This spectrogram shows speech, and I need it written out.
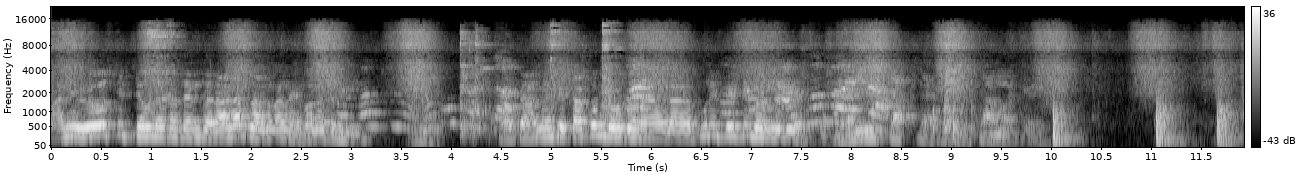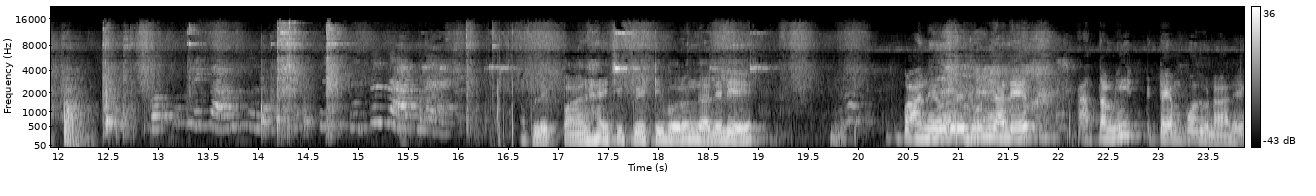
आणि व्यवस्थित ठेवलं तर त्यांना रागात लागणार नाही बघा तरी. नाही तर आम्ही असे टाकून ठेवतो ना गा- पुरी पेटी भरलेली असतात आपले पाण्याची पेटी भरून झालेली आहे. पाने वगैरे धुवून झालेत आता मी टेम्पो धुणार आहे.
